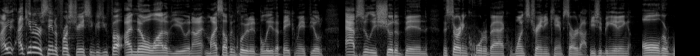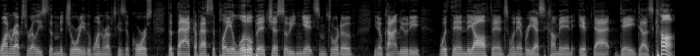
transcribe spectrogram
I, I can understand the frustration because you felt I know a lot of you and I myself included believe that Baker Mayfield absolutely should have been the starting quarterback once training camp started off. He should be getting all the one reps, or at least the majority of the one reps, because of course the backup has to play a little bit just so he can get some sort of you know continuity within the offense whenever he has to come in if that day does come.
